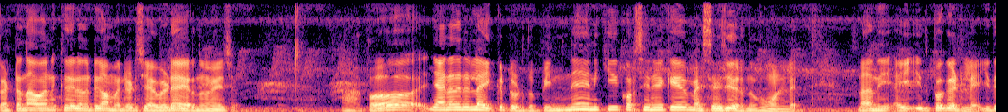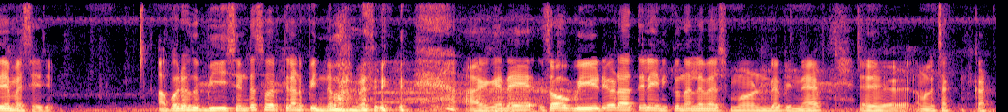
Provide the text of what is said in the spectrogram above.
പെട്ടെന്ന് അവൻ കയറി വന്നിട്ട് കമന്റ് അടിച്ചു എവിടെയായിരുന്നു? ചോദിച്ചു. അപ്പോൾ ഞാനതിന് ലൈക്ക് ഇട്ട് കൊടുത്തു. പിന്നെ എനിക്ക് കുറച്ച് കഴിഞ്ഞൊക്കെ മെസ്സേജ് വരുന്നു ഫോണിൽ എടാ നീ ഇതിപ്പോൾ കേട്ടില്ലേ? ഇതേ മെസ്സേജ് അപ്പോൾ ഒരു ഭീഷണിന്റെ സ്വരത്തിലാണ് പിന്നെ പറഞ്ഞത്. അങ്ങനെ സോ വീഡിയോ ഇടാത്തതിൽ എനിക്കും നല്ല വിഷമമുണ്ട്. പിന്നെ നമ്മൾ കട്ട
